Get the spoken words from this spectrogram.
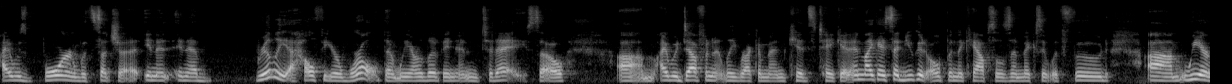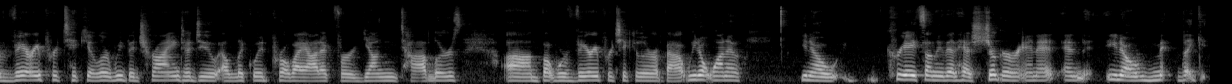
I was born with such a in a in a really a healthier world than we are living in today. So. Um, I would definitely recommend kids take it. And like I said, you could open the capsules and mix it with food. Um, we are very particular. We've been trying to do a liquid probiotic for young toddlers um, but we're very particular about. We don't want to, you know, create something that has sugar in it, and you know, like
